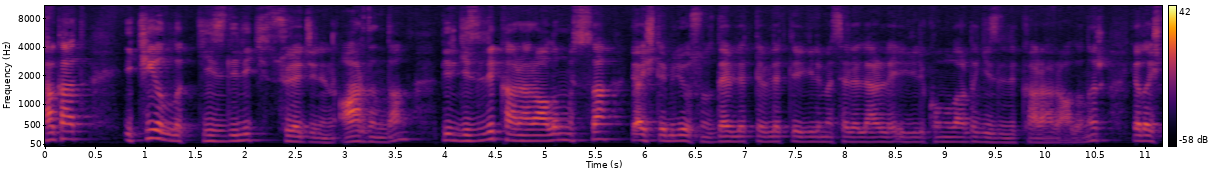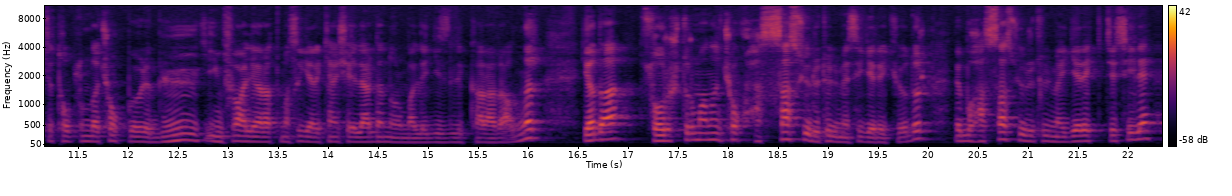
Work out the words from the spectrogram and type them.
Fakat 2 yıllık gizlilik sürecinin ardından bir gizlilik kararı alınmışsa ya işte biliyorsunuz devlet devletle ilgili meselelerle ilgili konularda gizlilik kararı alınır. Ya da işte toplumda çok böyle büyük infial yaratması gereken şeylerden normalde gizlilik kararı alınır. Ya da soruşturmanın çok hassas yürütülmesi gerekiyordur ve bu hassas yürütülme gerekçesiyle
